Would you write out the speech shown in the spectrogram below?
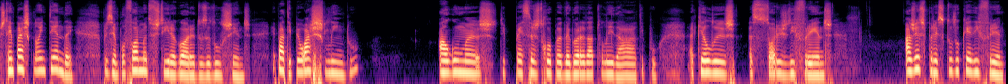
mas tem pais que não entendem. Por exemplo, a forma de vestir agora dos adolescentes. Epá, tipo, eu acho lindo algumas tipo, peças de roupa de agora da atualidade, tipo, aqueles acessórios diferentes. Às vezes parece que tudo o que é diferente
